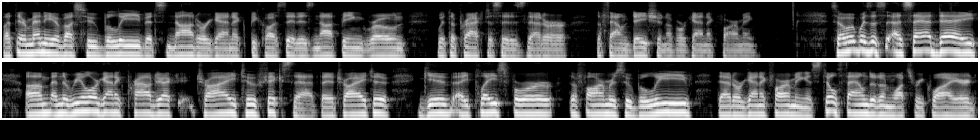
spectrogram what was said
but there are many of us who believe it's not organic because it is not being grown with the practices that are the foundation of organic farming. So it was a, a sad day, um, and the Real Organic Project tried to fix that. They tried to give a place for the farmers who believe that organic farming is still founded on what's required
